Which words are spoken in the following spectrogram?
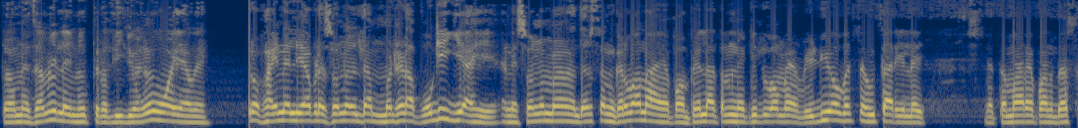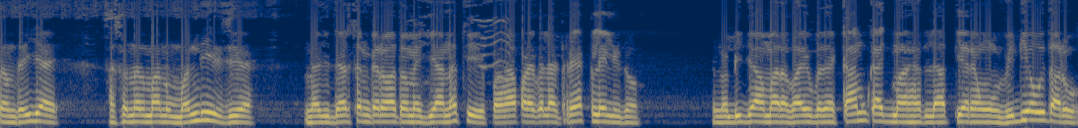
તો અમે જમી લઈ મિત્રો. બીજું શું હોય હવે? મિત્રો ફાઇનલી આપણે સોનલધામ મઢડા પોગી ગયા છીએ અને સોનલમાં દર્શન કરવાના છે પણ પેલા તમને કીધું અમે વીડિયો વચ્ચે ઉતારી લઈ. ને તમારે પણ દર્શન થઈ જાય. આ સોનલમાં નું મંદિર છે. હજી દર્શન કરવા તો અમે ગયા નથી પણ આપણે પેલા ટ્રેક લઈ લીધો. અને બીજા અમારા ભાઈ બધા કામકાજમાં એટલે અત્યારે હું વીડિયો ઉતારું.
